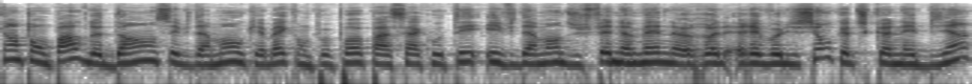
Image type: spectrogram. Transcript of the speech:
Quand on parle de danse, évidemment, au Québec, on peut pas passer à côté, évidemment, du phénomène révolution que tu connais bien.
